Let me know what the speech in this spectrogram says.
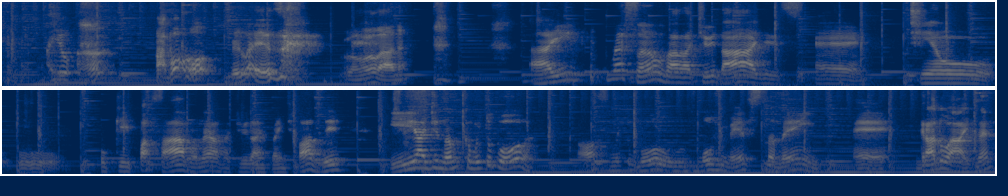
Aí eu, hã? Tá bom, beleza. Vamos lá, né? Aí começamos as atividades, é, tinha o, o, o que passavam, né? As atividades pra gente fazer. E a dinâmica muito boa. Nossa, muito boa. Os movimentos também é, graduais, né?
